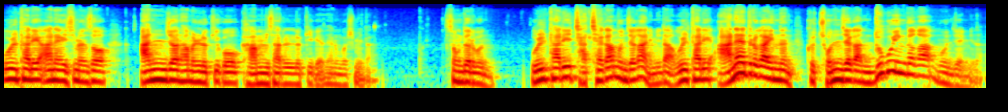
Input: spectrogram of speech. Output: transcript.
울타리 안에 있으면서 안전함을 느끼고 감사를 느끼게 되는 것입니다. 성도 여러분, 울타리 자체가 문제가 아닙니다. 울타리 안에 들어가 있는 그 존재가 누구인가가 문제입니다.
